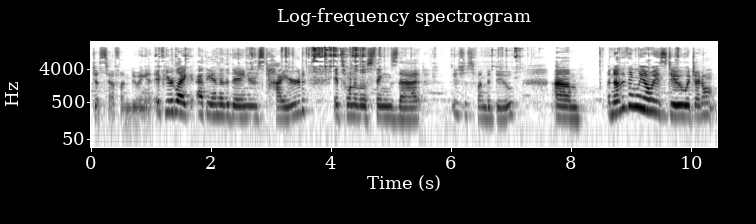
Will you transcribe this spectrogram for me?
just have fun doing it. If you're like at the end of the day and you're just tired, it's one of those things that is just fun to do. Um, another thing we always do, which I don't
